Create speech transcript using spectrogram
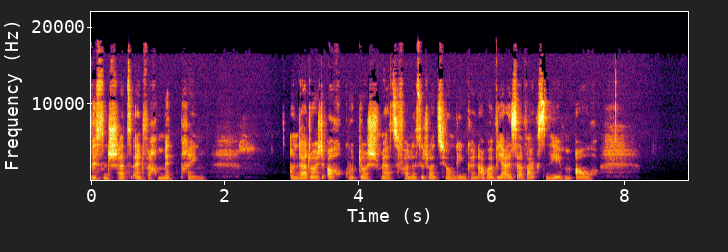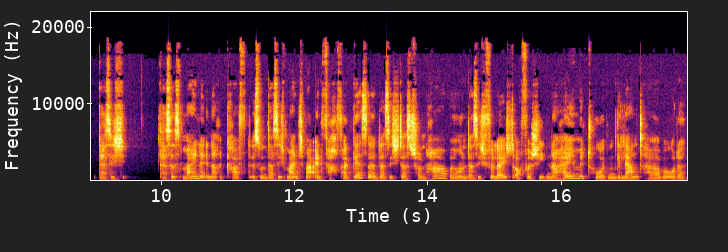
Wissensschatz einfach mitbringen und dadurch auch gut durch schmerzvolle Situationen gehen können. Aber wir als Erwachsene eben auch. Dass ich dass es meine innere Kraft ist und dass ich manchmal einfach vergesse, dass ich das schon habe und dass ich vielleicht auch verschiedene Heilmethoden gelernt habe oder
